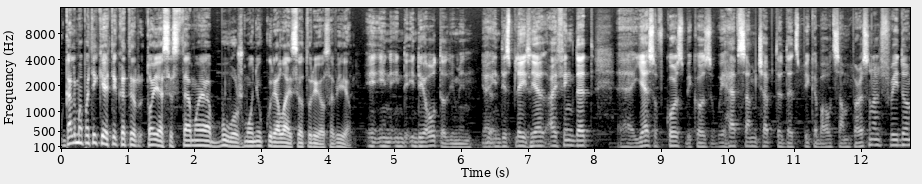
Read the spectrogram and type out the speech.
galima patikėti, kad ir toje sistemoje buvo žmonių, kurie laisvę turėjo savyje? In, in, in the hotel, you mean? Yeah, yeah. in this place. Yeah, I think that, uh, yes, of course, because we have some chapter that speak about some personal freedom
